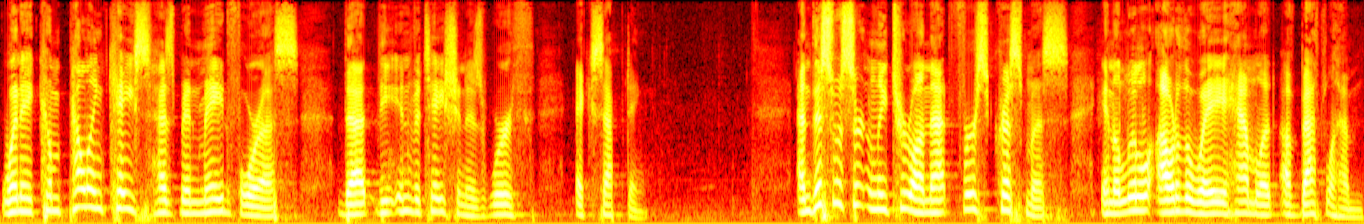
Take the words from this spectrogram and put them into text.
when a compelling case has been made for us that the invitation is worth accepting. And this was certainly true on that first Christmas in a little out of the way hamlet of Bethlehem.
